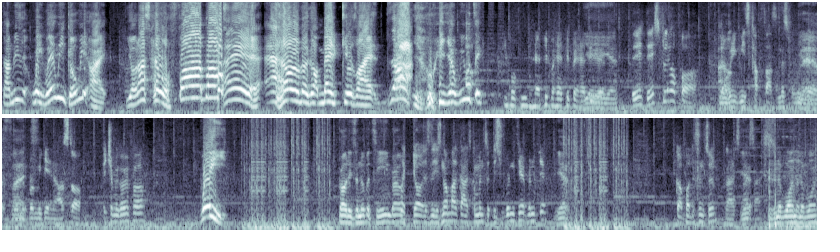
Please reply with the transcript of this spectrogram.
Damn, these. Wait, where we going? Alright. Yo, that's hella far, bro. Hey, hell of a got medkits like that. Yo, yo, we would take. People, people here, people here, people here. Yeah, people yeah, here. yeah. They, they split up or? I No, don't- we need to capitalize on this one. Yeah, when, facts. when we get in our store. Which one we going for? Wait. Bro, there's another team, bro. Wait, yo, it's not bad guys coming to. It's run here, run here. Yeah, Got this into him. Nice, yeah. nice, nice. There's another one, another one.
